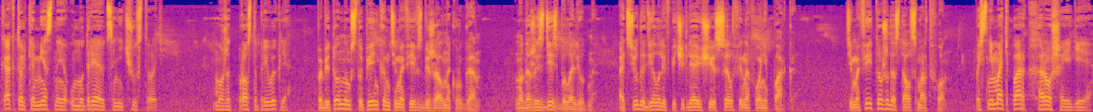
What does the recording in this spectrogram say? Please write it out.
Как только местные умудряются не чувствовать. Может, просто привыкли? По бетонным ступенькам Тимофей взбежал на курган. Но даже здесь было людно. Отсюда делали впечатляющие селфи на фоне парка. Тимофей тоже достал смартфон. Поснимать парк – хорошая идея.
